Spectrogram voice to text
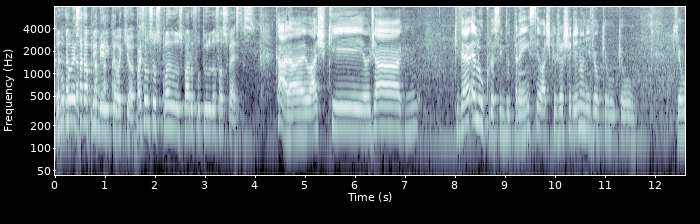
Vamos começar com a primeira, então, aqui, ó. Quais são os seus planos para o futuro das suas festas? Cara, eu acho que eu já. O que vier é lucro, assim, do trance. Eu acho que eu já cheguei no nível que eu, que eu, que eu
